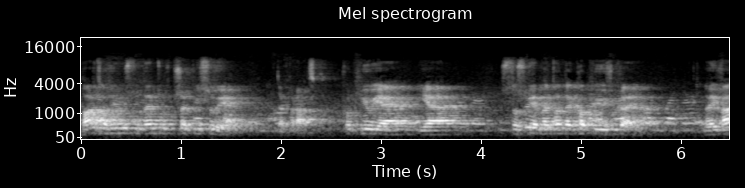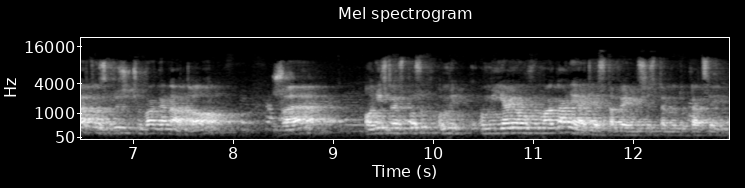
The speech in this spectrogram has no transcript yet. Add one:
bardzo wielu studentów przepisuje te prace, kopiuje je, stosuje metodę kopiuj i wklej. No i warto zwrócić uwagę na to, że oni w ten sposób omijają wymagania, jakie stawiają im system edukacyjny,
